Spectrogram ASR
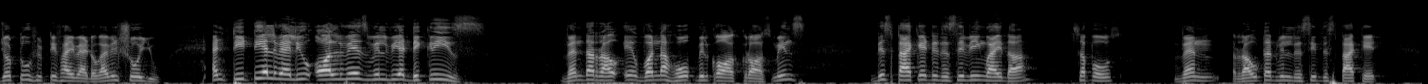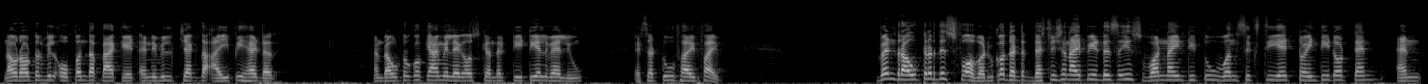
जो 255 ऐड होगा. I will show you. and TTL value always will be a decrease when the route eh, when a hope will cross means this packet is receiving by the suppose when router will receive this packet now router will open the packet and he will check the IP header and router को क्या मिलेगा उसके अंदर T T L value it's two five five when router this forward because destination I P address is one ninety two one sixty eight twenty dot ten and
